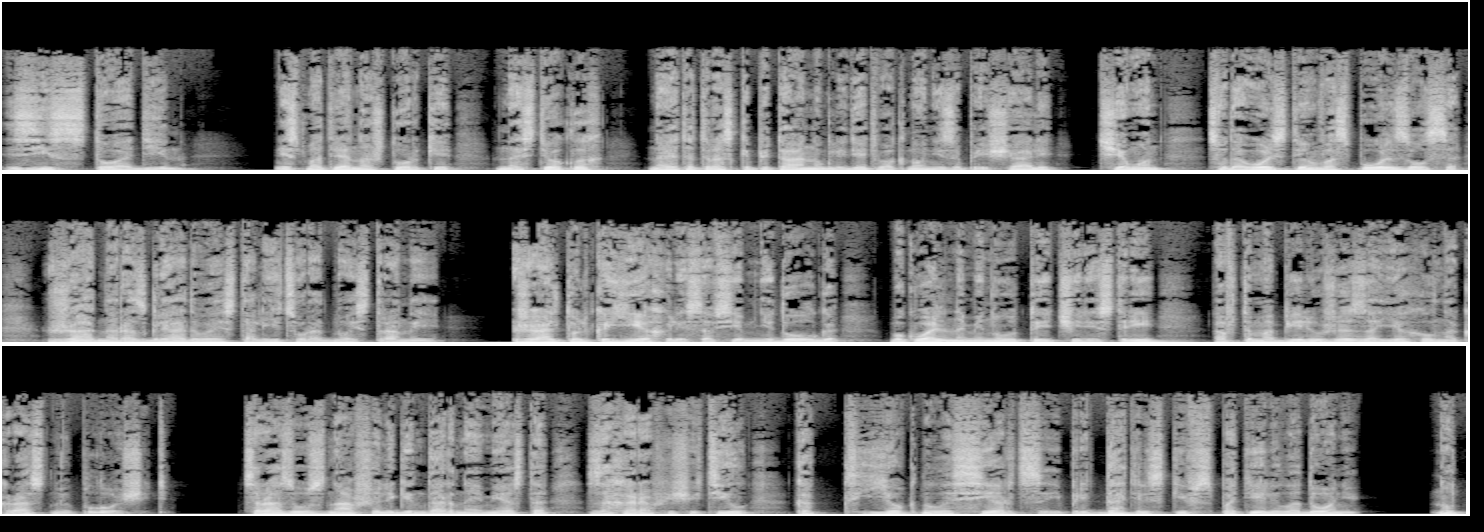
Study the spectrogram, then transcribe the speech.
ЗИС-101. Несмотря на шторки на стеклах, на этот раз капитану глядеть в окно не запрещали, чем он с удовольствием воспользовался, жадно разглядывая столицу родной страны. Жаль, только ехали совсем недолго, буквально минуты через три автомобиль уже заехал на Красную площадь. Сразу узнавший легендарное место, Захаров ощутил, как ёкнуло сердце и предательски вспотели ладони. Ну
